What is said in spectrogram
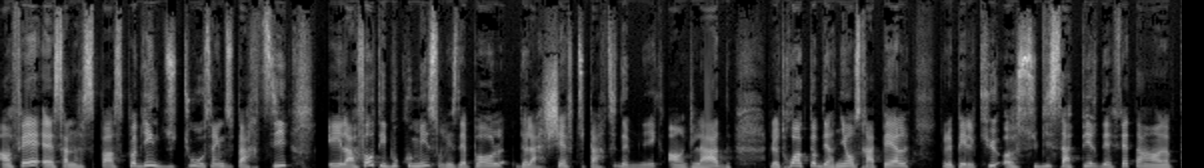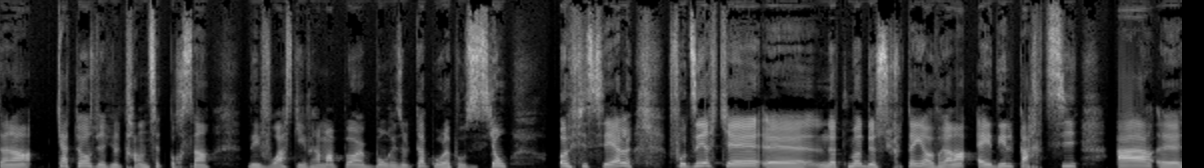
En fait, euh, ça ne se passe pas bien du tout au sein du parti et la faute est beaucoup mise sur les épaules de la chef du parti, Dominique Anglade. Le 3 octobre dernier, on se rappelle, le PLQ a subi sa pire défaite en obtenant 14,37% des voix, ce qui est vraiment pas un bon résultat pour l'opposition officielle. Faut dire que euh, notre mode de scrutin a vraiment aidé le parti à euh,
